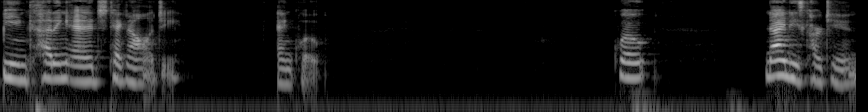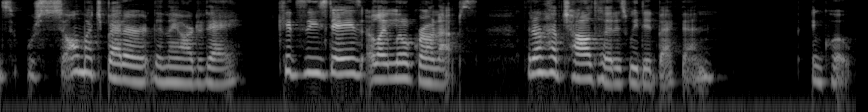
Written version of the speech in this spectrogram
being cutting edge technology. End quote. Quote 90s cartoons were so much better than they are today. Kids these days are like little grown ups. They don't have childhood as we did back then. End quote.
